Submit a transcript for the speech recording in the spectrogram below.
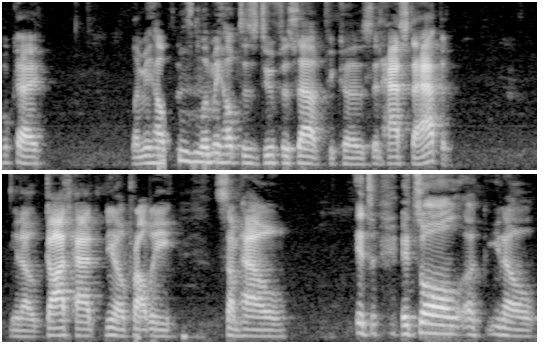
"Okay, let me help this, mm-hmm. let me help this doofus out because it has to happen." You know, God had, you know, probably somehow it's it's all uh, you know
